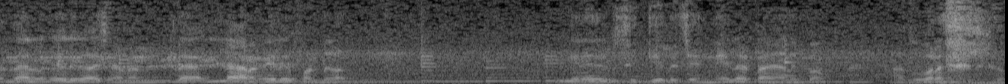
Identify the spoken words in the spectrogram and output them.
എന്തായാലും കയ്യിൽ കാശ് കാണും. എല്ലാ എല്ലാവരും കയ്യിൽ ഫണ്ട് കാണും. ഇങ്ങനെ ഒരു സിറ്റി അല്ലേ? ചെന്നൈയിലാട്ടാ ഞാനിപ്പം. അത് പറഞ്ഞല്ലോ.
